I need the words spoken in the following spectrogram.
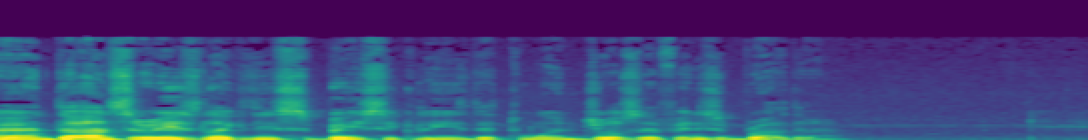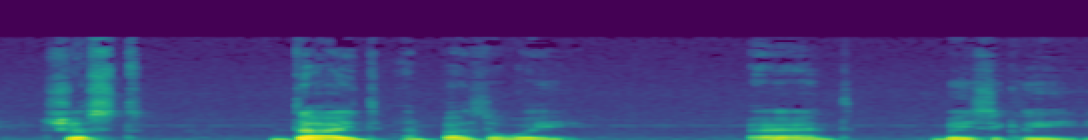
And the answer is like this basically that when Joseph and his brother just died and passed away, and basically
